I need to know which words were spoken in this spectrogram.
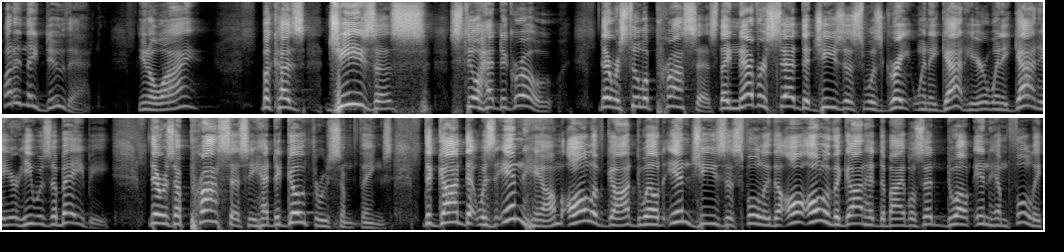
Why didn't they do that? You know why? Because Jesus still had to grow. There was still a process. They never said that Jesus was great when he got here. When he got here, he was a baby. There was a process. He had to go through some things. The God that was in him, all of God dwelled in Jesus fully. The, all, all of the Godhead, the Bible said, dwelt in him fully.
